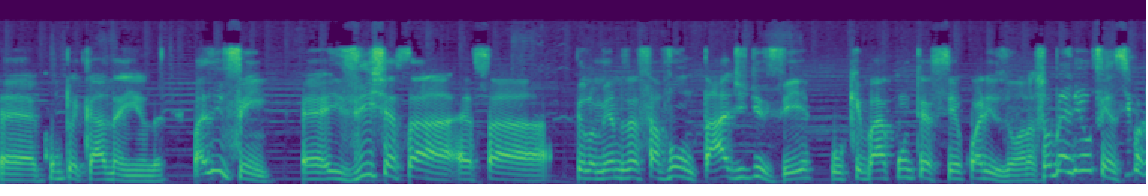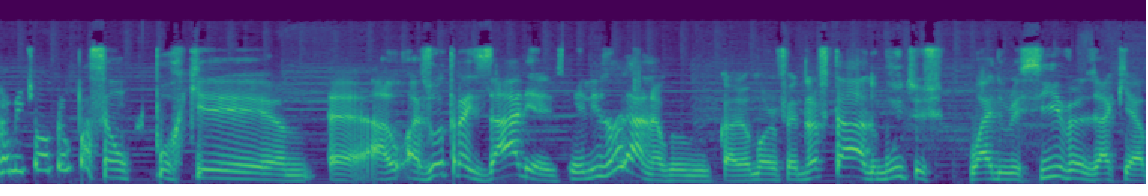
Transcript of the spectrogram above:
é, complicada ainda. Mas enfim, é, existe essa, essa, pelo menos essa vontade de ver o que vai acontecer com a Arizona. Sobre a linha ofensiva, realmente é uma preocupação, porque é, as outras áreas, eles olharam, né? O Kyle Murray foi draftado, muitos wide receivers, já que a,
